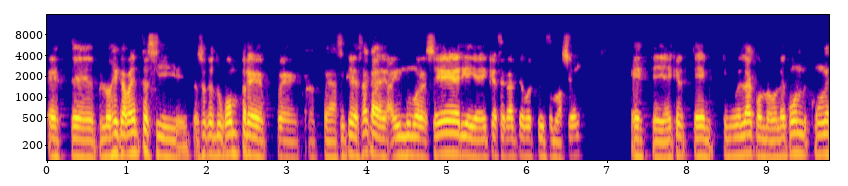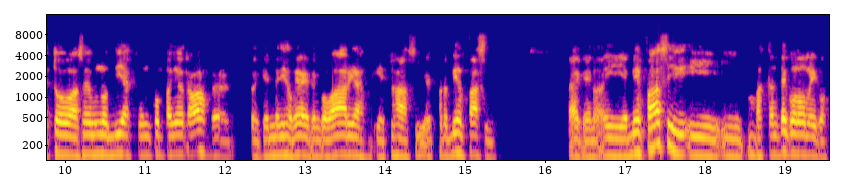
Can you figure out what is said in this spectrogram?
este, lógicamente, si eso que tú compres, pues, pues así que le saca, hay un número de serie y hay que sacarte tu información. Este, hay que, te- ¿verdad? Cuando hablé con, con esto hace unos días con un compañero de trabajo, pues, pues, que él me dijo, mira, que tengo varias y esto es así, pero es bien fácil. O sea, que no- y es bien fácil y, y bastante económico,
